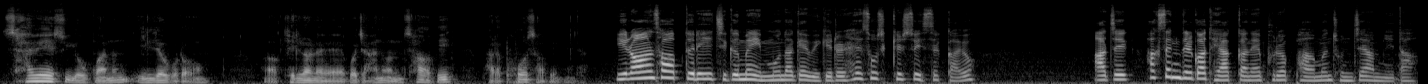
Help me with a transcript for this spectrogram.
사회에서 요구하는 인력으로 어, 길러내고자 하는 사업이 바로 코어 사업입니다. 이러한 사업들이 지금의 인문학의 위기를 해소시킬 수 있을까요? 아직 학생들과 대학 간의 불협화음은 존재합니다.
